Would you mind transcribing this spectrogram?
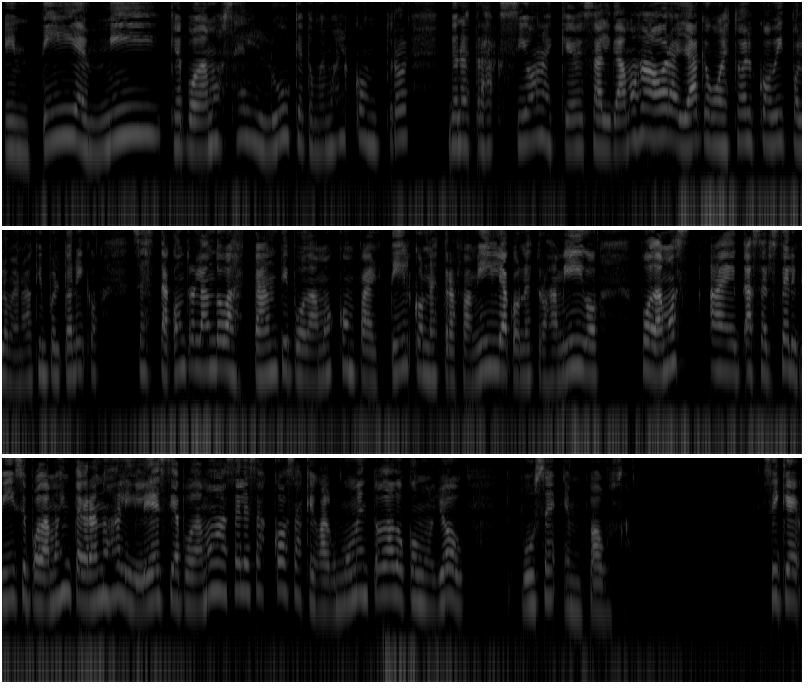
en ti, en mí, que podamos ser luz, que tomemos el control de nuestras acciones, que salgamos ahora ya que con esto del COVID, por lo menos aquí en Puerto Rico, se está controlando bastante y podamos compartir con nuestra familia, con nuestros amigos, podamos eh, hacer servicio, podamos integrarnos a la iglesia, podamos hacer esas cosas que en algún momento dado, como yo, puse en pausa. Así que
